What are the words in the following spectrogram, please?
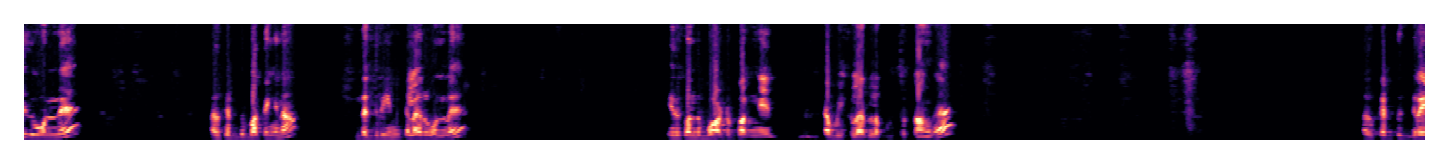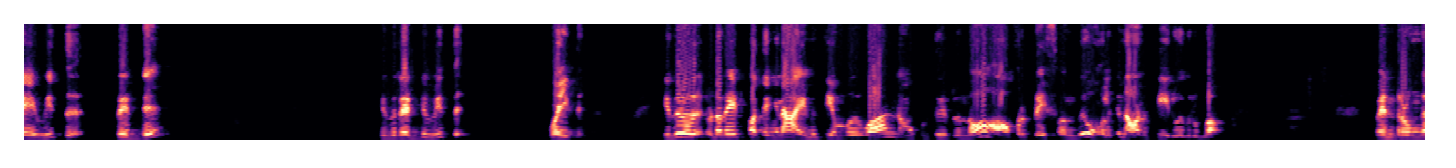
இது ஒன்று அதுக்கடுத்து பாத்தீங்கன்னா இந்த கிரீன் கலர் ஒன்று இதுக்கு வந்து பார்டர் பாருங்க டபுள் கலர்ல கொடுத்துருக்காங்க. அதுக்கடுத்து கிரே வித் ரெட்டு இது ரெட்டு வித் ஒயிட் இதோட ரேட் பார்த்தீங்கன்னா ஐநூற்றி எண்பது ரூபா நம்ம கொடுத்துட்டு இருந்தோம். ஆஃபர் ப்ரைஸ் வந்து உங்களுக்கு நானூற்றி இருபது ரூபா. வென்றவங்க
